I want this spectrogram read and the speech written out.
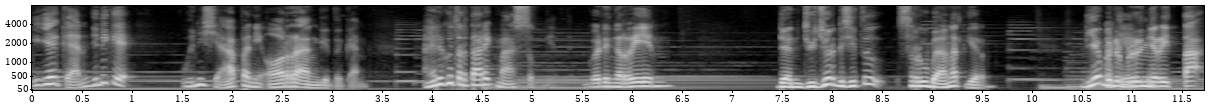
Iya kan? Jadi kayak wah ini siapa nih orang? gitu kan. Akhirnya gue tertarik masuk gitu. Gue dengerin. Dan jujur di situ seru banget Gir. Dia bener-bener oke. nyerita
